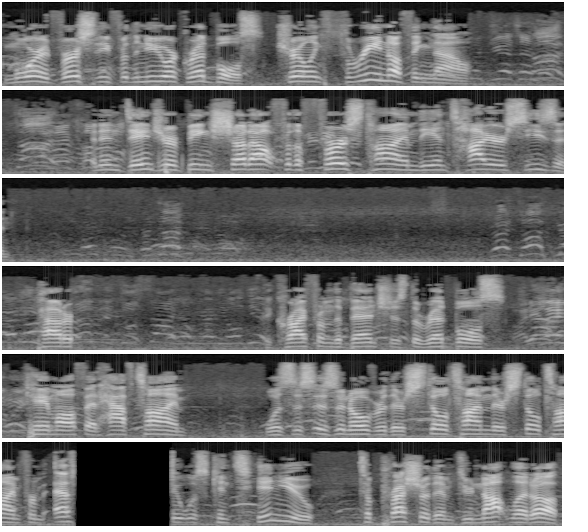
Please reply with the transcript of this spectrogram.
More adversity for the New York Red Bulls, trailing 3 0 now. And in danger of being shut out for the first time the entire season. Powder. The cry from the bench as the Red Bulls came off at halftime was this isn't over. There's still time. There's still time from F. It was continue to pressure them. Do not let up.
